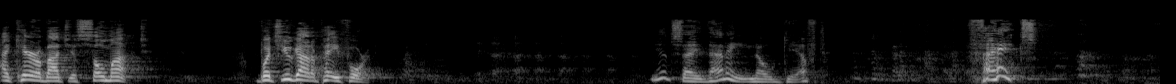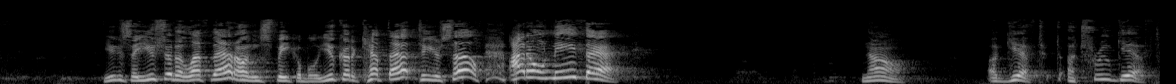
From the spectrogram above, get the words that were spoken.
I care about you so much. But you gotta pay for it. You'd say, that ain't no gift. Thanks. You can say, you should have left that unspeakable. You could have kept that to yourself. I don't need that. No. A gift, a true gift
